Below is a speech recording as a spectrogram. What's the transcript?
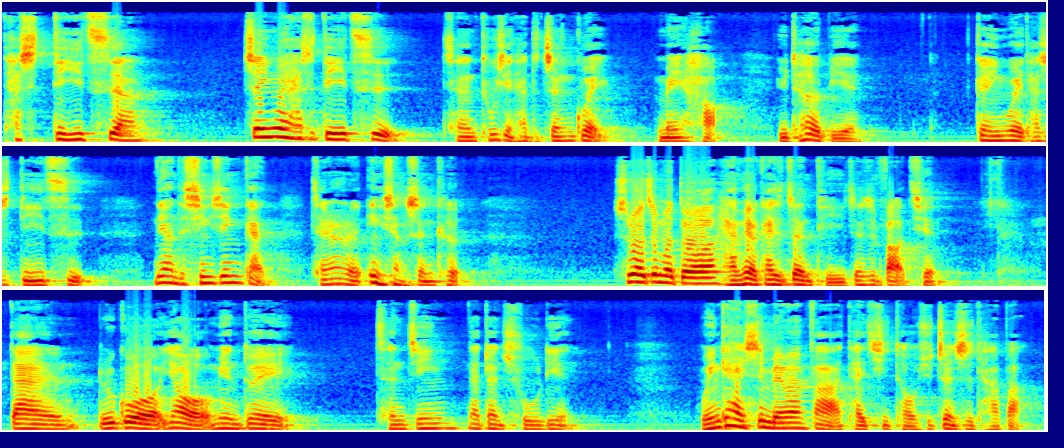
它是第一次啊，正因为它是第一次，才能凸显它的珍贵、美好与特别。更因为它是第一次，那样的新鲜感才让人印象深刻。说了这么多，还没有开始正题，真是抱歉。但如果要我面对曾经那段初恋，我应该还是没办法抬起头去正视它吧。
